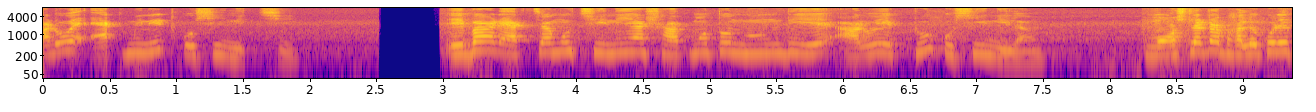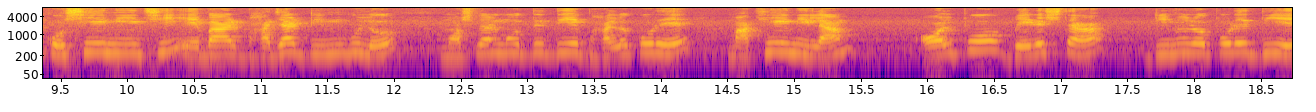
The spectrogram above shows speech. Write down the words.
আরও এক মিনিট কষিয়ে নিচ্ছি। এবার এক চামচ চিনি আর স্বাদ মতো নুন দিয়ে আরও একটু কষিয়ে নিলাম। মশলাটা ভালো করে কষিয়ে নিয়েছি। এবার ভাজার ডিমগুলো মশলার মধ্যে দিয়ে ভালো করে মাখিয়ে নিলাম। অল্প বেরেস্তা ডিমের ওপরে দিয়ে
